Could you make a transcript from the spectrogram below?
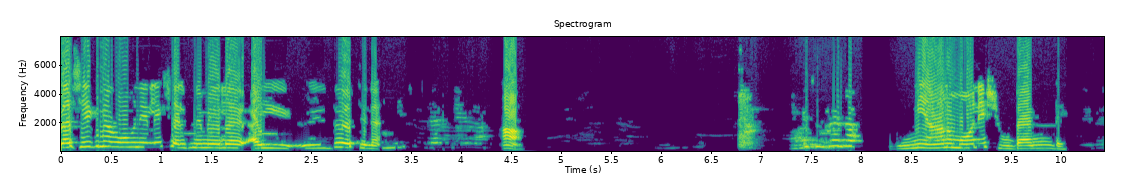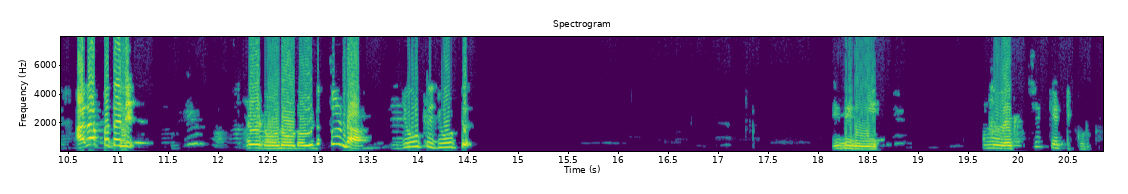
റഷീഖിന്റെ റൂമിനിൽ ഷെൽഫിന് മേലെ ഈ ഇത് വെച്ചിന്? ആ. ഇനിയാണ് മോനെ ചുടണ്ട്. അതപ്പൊ തന്നെ. എടോ, എടുത്തോണ്ടാ. ജൂട്ട് ജൂട്ട്. ഇതിനി ഒന്ന് വെച്ച് കെട്ടിക്കൊടുക്കാം.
